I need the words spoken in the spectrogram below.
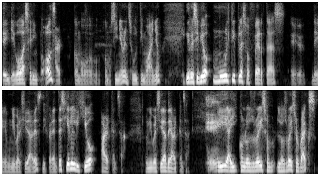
llegó a ser All-Star como, como senior en su último año y recibió múltiples ofertas eh, de universidades diferentes y él eligió Arkansas, la Universidad de Arkansas. Y ahí con los, los Razorbacks,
